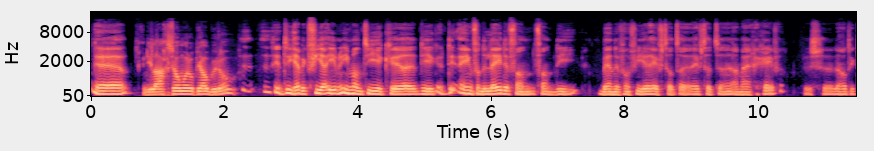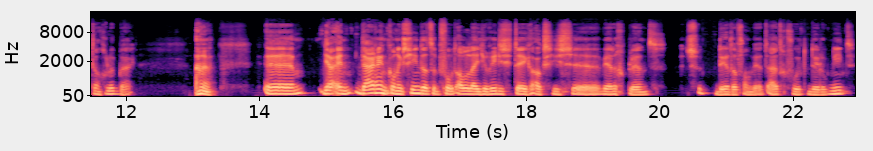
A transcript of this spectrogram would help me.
Uh, die lagen zomaar op jouw bureau? Die heb ik via iemand die ik, uh, die ik een van de leden van, van die bende van vier heeft dat, uh, heeft dat aan mij gegeven. Dus daar had ik dan geluk bij. Ehm, ja, en daarin kon ik zien dat er bijvoorbeeld allerlei juridische tegenacties werden gepland. Dus deel daarvan werd uitgevoerd, een deel ook niet.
